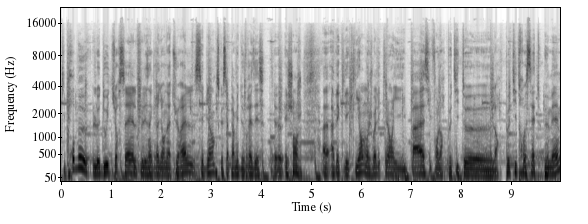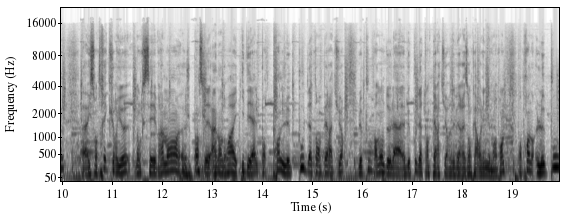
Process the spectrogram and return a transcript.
qui promeut le do-it-yourself, les ingrédients naturels, c'est bien parce que ça permet de vrais euh, échanges euh, avec les clients. Moi, je vois les clients, ils passent, ils font leurs petites, leurs petites recettes eux-mêmes. Ils sont très curieux, donc c'est vraiment, je pense, un endroit idéal pour prendre le pouls de la température, le pouls, pardon, de la, le pouls de la température. Vous avez raison, Caroline, de me reprendre. Pour prendre le pouls,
